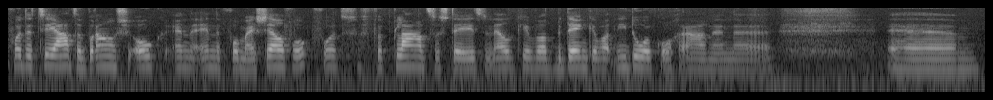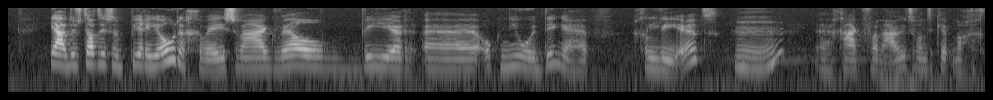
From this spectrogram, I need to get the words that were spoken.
voor, de theaterbranche ook. En, en voor mijzelf ook, voor het verplaatsen steeds. En elke keer wat bedenken wat niet door kon gaan. En, eh, ehm, ja, dus dat is een periode geweest waar ik wel weer ook nieuwe dingen heb geleerd. Hmm. Eh, ga ik vanuit, want ik heb nog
